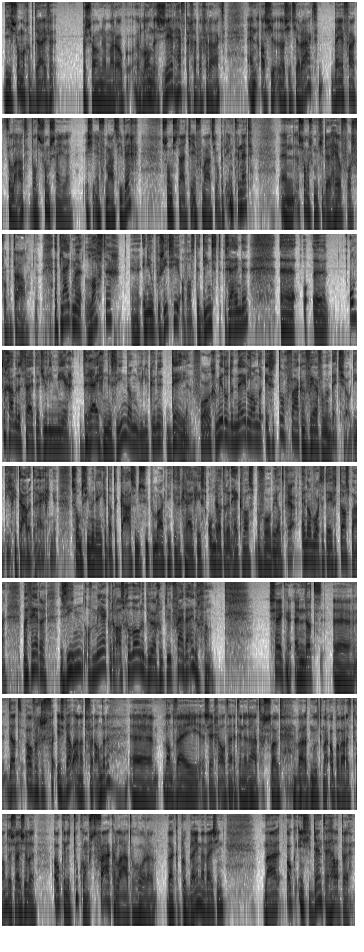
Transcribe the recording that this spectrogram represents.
die sommige bedrijven personen, maar ook eh, landen zeer heftig hebben geraakt. En als je, als je het je raakt, ben je vaak te laat. Want soms zijn je is je informatie weg. Soms staat je informatie op het internet. En soms moet je er heel fors voor betalen. Het lijkt me lastig uh, in uw positie, of als de dienst zijnde. Uh, uh, om te gaan met het feit dat jullie meer dreigingen zien dan jullie kunnen delen. Voor een gemiddelde Nederlander is het toch vaak een ver van mijn bedshow, die digitale dreigingen. Soms zien we in één keer dat de kaas in de supermarkt niet te verkrijgen is, omdat er een hek was, bijvoorbeeld. En dan wordt het even tastbaar. Maar verder zien of merken we er als gewone burger natuurlijk vrij weinig van. Zeker. En dat, uh, dat overigens is wel aan het veranderen. Uh, want wij zeggen altijd inderdaad gesloten waar het moet, maar open waar het kan. Dus wij zullen ook in de toekomst vaker laten horen welke problemen wij zien. Maar ook incidenten helpen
